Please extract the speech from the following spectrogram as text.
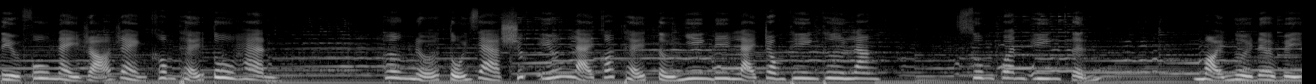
tiều phu này rõ ràng không thể tu hành? Hơn nữa tuổi già sức yếu lại có thể tự nhiên đi lại trong thiên thư lăng. Xung quanh yên tĩnh. Mọi người đều bị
